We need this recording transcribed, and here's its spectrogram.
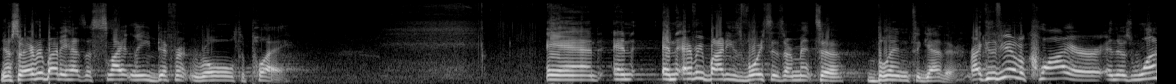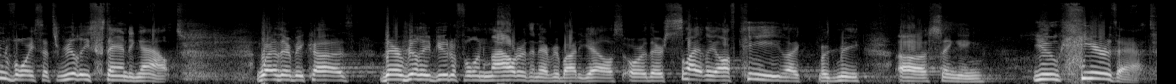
you know. So everybody has a slightly different role to play. And and and everybody's voices are meant to blend together, right? Because if you have a choir and there's one voice that's really standing out whether because they're really beautiful and louder than everybody else, or they're slightly off key, like, like me uh, singing, you hear that.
